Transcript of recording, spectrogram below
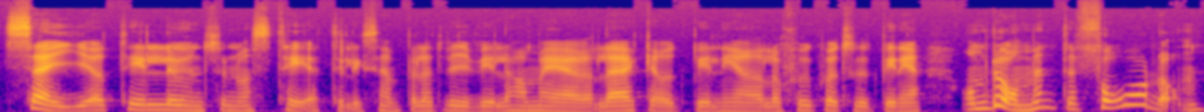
säger till Lunds universitet till exempel att vi vill ha mer läkarutbildningar eller sjuksköterskeutbildningar om de inte får dem.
